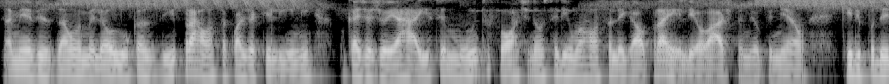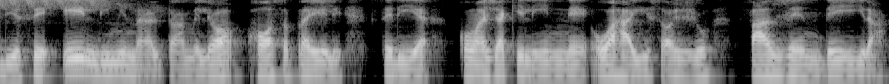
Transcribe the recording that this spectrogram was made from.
Na minha visão, é melhor o Lucas ir para a roça com a Jaqueline, porque a Jojo e a Raíssa é muito forte, não seria uma roça legal para ele. Eu acho, na minha opinião, que ele poderia ser eliminado. Então, a melhor roça para ele seria com a Jaqueline, ou a Raíssa ou a Jojo Fazendeira.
